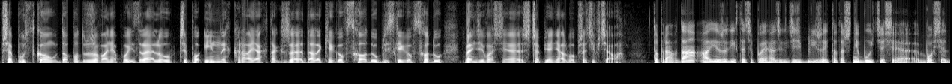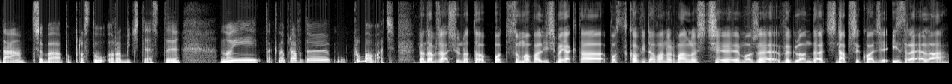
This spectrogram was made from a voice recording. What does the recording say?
przepustką do podróżowania po Izraelu czy po innych krajach, także Dalekiego Wschodu, Bliskiego Wschodu, będzie właśnie szczepienie albo przeciwciała. To prawda, a jeżeli chcecie pojechać gdzieś bliżej, to też nie bójcie się, bo się da. Trzeba po prostu robić testy, no i tak naprawdę próbować. No dobrze, Asiu, no to podsumowaliśmy, jak ta post-covidowa normalność e, może wyglądać na przykładzie Izraela,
